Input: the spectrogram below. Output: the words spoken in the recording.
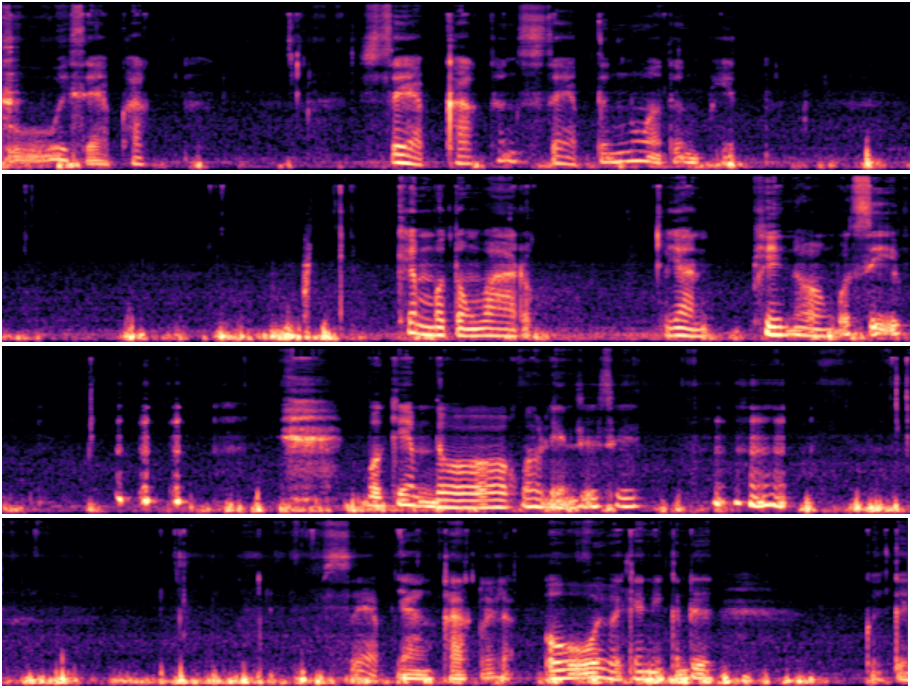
โอ้ยแสบคักแสบคัก ทั้งแสบทั้งนัวทั้งเผ็ด เข้มบ่ต้องว่าดอกย่านพี่น้องบ่ซีบบ่เข้มดอกเว้าเล่นซื่อๆแสบย่างคักเลยล่ะ โอ้ยไว้แค่นี้กันเด้อก็ก็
